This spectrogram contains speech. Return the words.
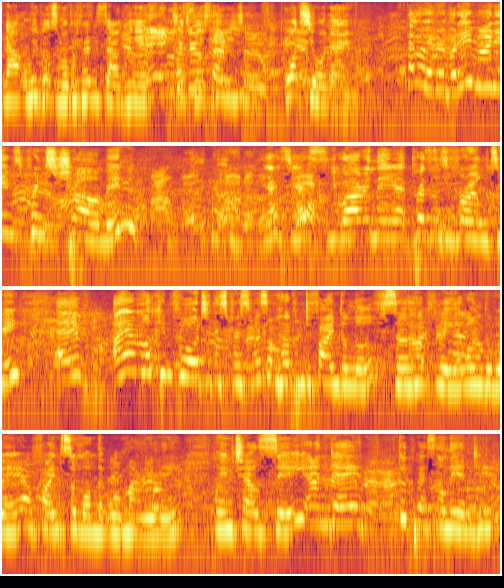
Now, we've got some other friends down here. Yeah, introduce them too. What's your name? Hello, everybody. My name's Prince Charming. Yes, yes, you are in the uh, presence of royalty. Um, I am looking forward to this Christmas. I'm hoping to find a love, so hopefully along the way I'll find someone that will marry me. We shall see. And uh, good person on the end here.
